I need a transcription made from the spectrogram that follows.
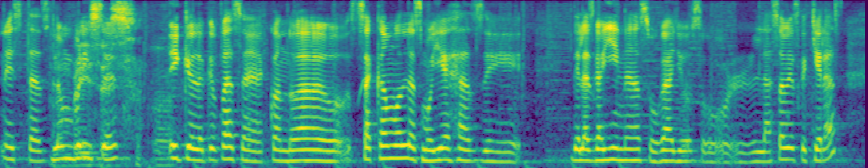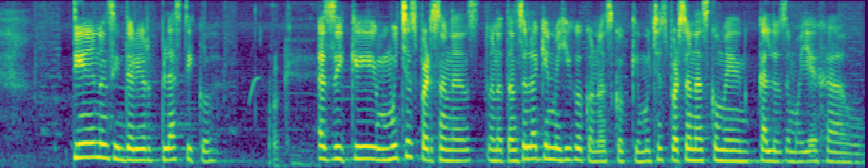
estas lombrices, y que lo que pasa cuando sacamos las mollejas de, de las gallinas o gallos o las aves que quieras, tienen en su interior plástico. Así que muchas personas, bueno, tan solo aquí en México conozco que muchas personas comen caldos de molleja o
